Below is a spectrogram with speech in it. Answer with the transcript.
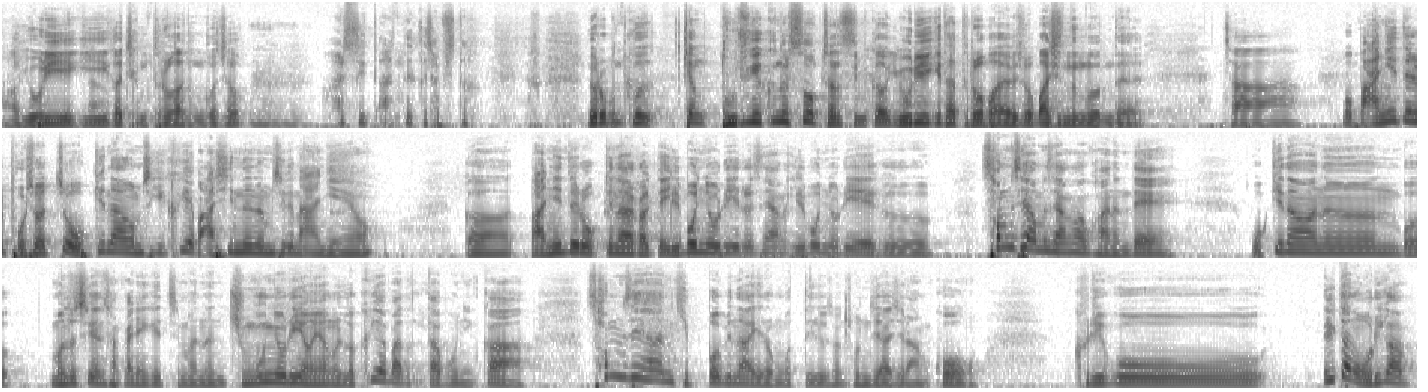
아, 요리 얘기가 지금 들어가는 거죠? 할 수 있다. 안 때까지 합시다. 여러분 그 그냥 도중에 끊을 수 없지 않습니까? 요리 얘기 다 들어봐야죠. 맛있는 건데. 자, 뭐 많이들 보셨죠? 오키나와 음식이 크게 맛있는 음식은 아니에요. 그러니까 많이들 오키나와 갈 때 일본 요리를 생각, 일본 요리의 그 섬세함을 생각하고 가는데 오키나와는 뭐 먼저 시간에 잠깐 얘기했지만은 중국 요리 영향을 더 크게 받았다 보니까 섬세한 기법이나 이런 것들이 우선 존재하지 않고 그리고 일단 우리가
